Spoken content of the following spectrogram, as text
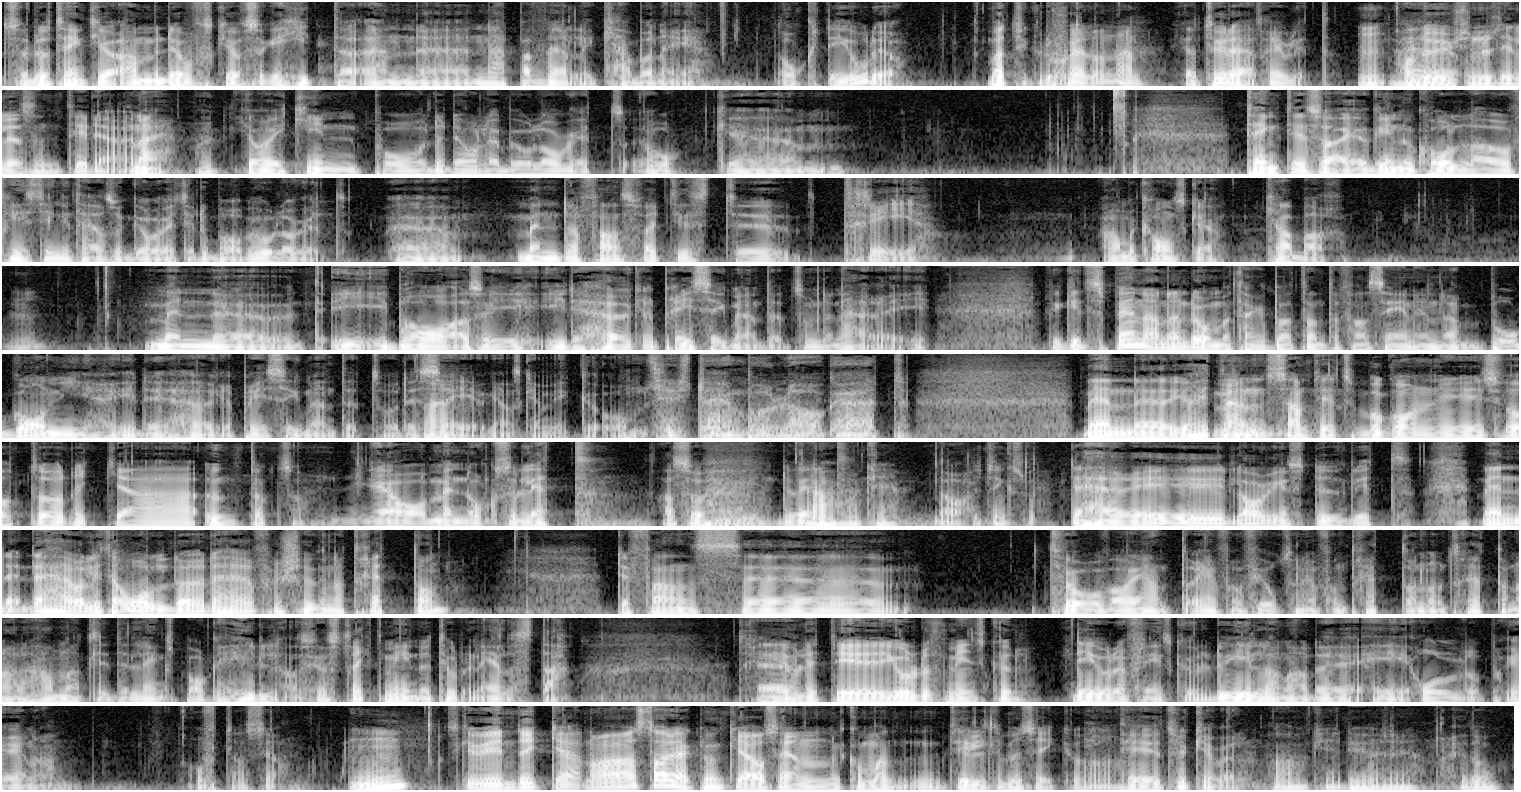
så då tänkte jag, ja men då ska jag försöka hitta en uh, Napa Valley Cabernet. Och det gjorde jag. Vad tycker du själv om den? Jag tycker det är trevligt. Mm. Har du, Eh, känner du till det sedan tidigare? nej. eller? Jag gick in på det dåliga bolaget och ehm, tänkte så här, jag går in och kollar och finns det inget här så går jag till det bra bolaget. Eh, men där fanns faktiskt eh, tre amerikanska cabbar. Mm. Men eh, i, i bra, alltså i, i det högre prissegmentet som den här är i. Vilket är spännande ändå med tanke på att det inte fanns en enda Bourgogne i det högre prissegmentet och det Nej. säger ganska mycket om Systembolaget. Men eh, jag hittade Men en, samtidigt så Bourgogne är svårt att dricka ungt också. ja men också lätt. Alltså, du vet. Ja, okej. Ja. Du tänker så. Det här är ju lagringsdugligt. Men det här har lite ålder. Det här är från 2013. Det fanns eh, två varianter, en från 14 och en från 13 och 13 hade hamnat lite längst bak i hyllan så jag sträckte mig in och tog den äldsta. Trevligt. Det gjorde du för min skull. Det gjorde jag för din skull. Du gillar när det är ålder på grejerna. Oftast ja. Mm, Ska vi dricka några stadiga klunkar och sen komma till lite musik? Och... det tycker jag väl. Ja, okej, det gör det. Hejdå.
